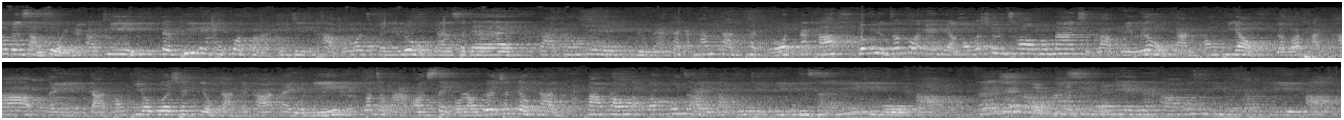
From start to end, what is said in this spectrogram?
ก็เป็นสาวสวยนะคะที่เต็มที่ในทุกบทบาทจริงๆค่ะไม่ว่าจะเป็นในเรื่องของงานแสดง การร้องเพลงหรือแม้แต่กระทั่งการแข่งรถนะคะรวมถึงเจ้าตัวเองเนี่ยเขาก็ชื่นชอบมากๆสำหรับในเรื่องของการท่องเที่ยว แล้วก็ถ่ายภาพในการท่องเที่ยวด้วยเช่นเดียวกันนะคะ ในวันนี้ก็จะมาออนสเตของเราด้วยเช่นเดียวกัน มาพร้อมกับต้องผู้ใจกับคุณทีพีมีแสนที่ทีโวค่ะและในช่วงประมาณสี่โมงเย็นนะคะก็จะมีกิจกรรมดีค่ะ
